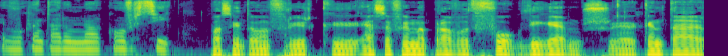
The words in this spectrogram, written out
eu vou cantar o menor com versículo. Posso então aferir que essa foi uma prova de fogo, digamos, cantar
